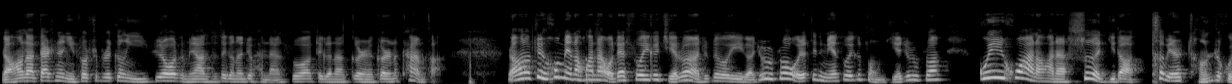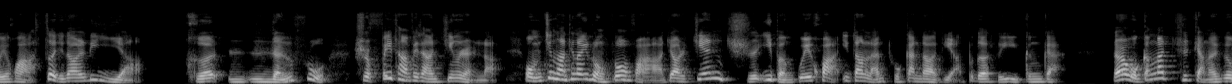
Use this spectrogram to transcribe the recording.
然后呢，但是呢你说是不是更宜居或怎么样子？这个呢就很难说，这个呢个人个人的看法。然后最后面的话呢，我再说一个结论啊，就最后一个，就是说我在这里面做一个总结，就是说规划的话呢，涉及到特别是城市规划，涉及到利益啊和人数是非常非常惊人的。我们经常听到一种说法啊，叫坚持一本规划、一张蓝图干到底啊，不得随意更改。然而，我刚刚其实讲了一个，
